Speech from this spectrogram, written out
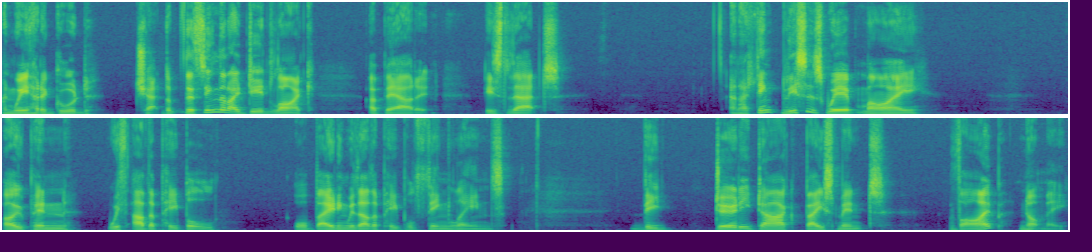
and we had a good chat. The, the thing that I did like about it is that, and I think this is where my open with other people or baiting with other people thing leans. The dirty, dark basement vibe, not me.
